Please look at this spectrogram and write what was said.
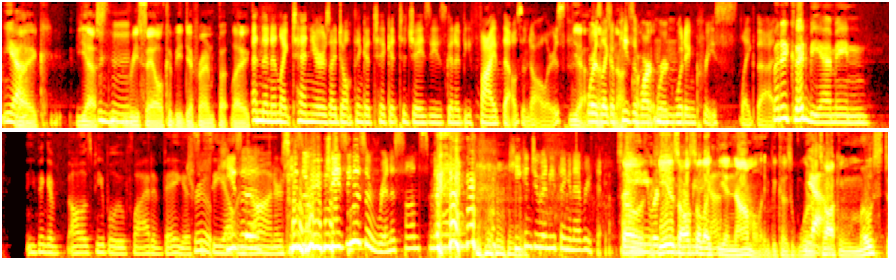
Yeah. like yes, resale could be different, but like and then in like 10 years i don't think a ticket to jay-z is going to be $5000 Yeah, whereas like a piece of quite- artwork would increase like that But it could be. I mean, you think of all those people who fly to Vegas True. to see He's Elton a, John or he's something. Jay Z is a Renaissance man. he can do anything and everything. So I mean, he he, is in also like the anomaly because we're Yeah. talking most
